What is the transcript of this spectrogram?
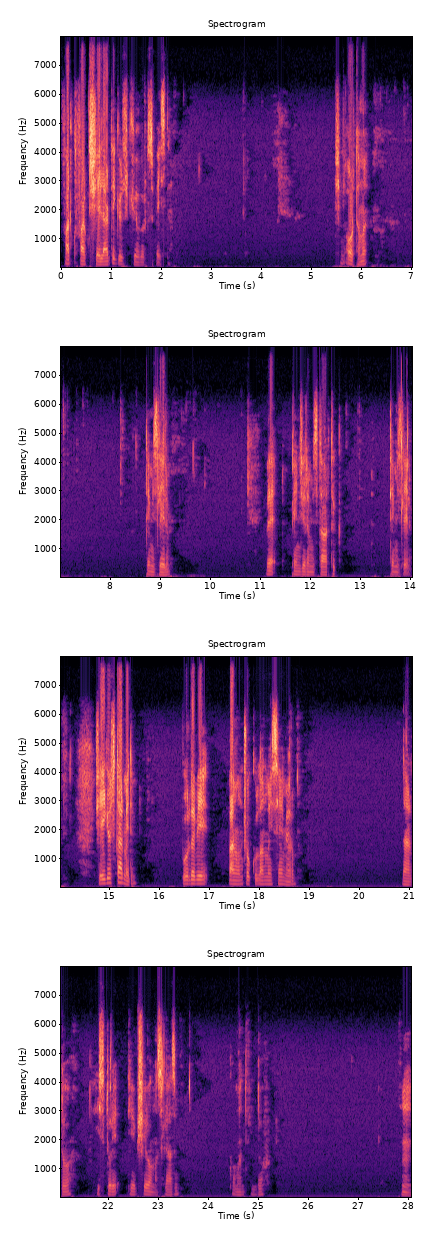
farklı farklı şeyler de gözüküyor Workspace'te. Şimdi ortamı temizleyelim. Ve penceremizi de artık temizleyelim. Şeyi göstermedim. Burada bir ben onu çok kullanmayı sevmiyorum. Nerede o? History diye bir şey olması lazım. Command window. Hmm.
